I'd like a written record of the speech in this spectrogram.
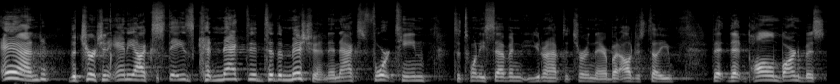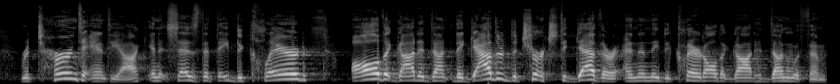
And the church in Antioch stays connected to the mission. In Acts 14 to 27, you don't have to turn there, but I'll just tell you that, that Paul and Barnabas returned to Antioch, and it says that they declared all that God had done. They gathered the church together, and then they declared all that God had done with them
